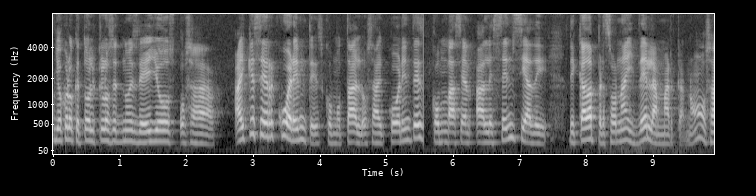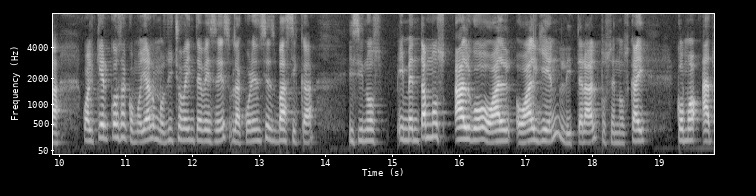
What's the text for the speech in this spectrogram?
yo creo que todo el closet no es de ellos, o sea, hay que ser coherentes como tal, o sea, coherentes con base a, la esencia de, de cada persona y de la marca, ¿no? O sea, cualquier cosa, como ya lo hemos dicho 20 veces, la coherencia es básica y si nos inventamos algo o, o alguien, literal, pues se nos cae, como a,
